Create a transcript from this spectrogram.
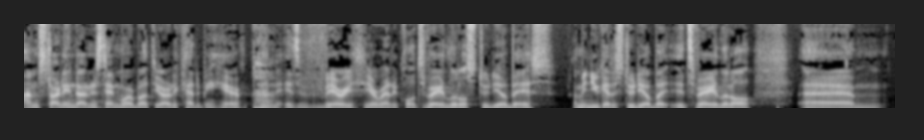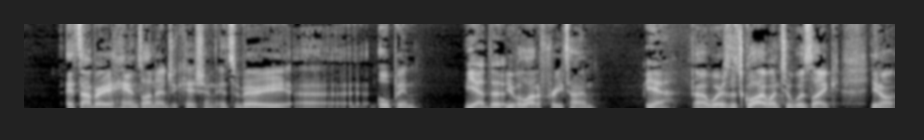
I'm starting to understand more about the Art Academy here, and it's very theoretical. It's very little studio base. I mean, you get a studio, but it's very little. Um, it's not very hands-on education. It's very uh, open. yeah the You have a lot of free time. Yeah Uh, whereas the school I went to was like, you know,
